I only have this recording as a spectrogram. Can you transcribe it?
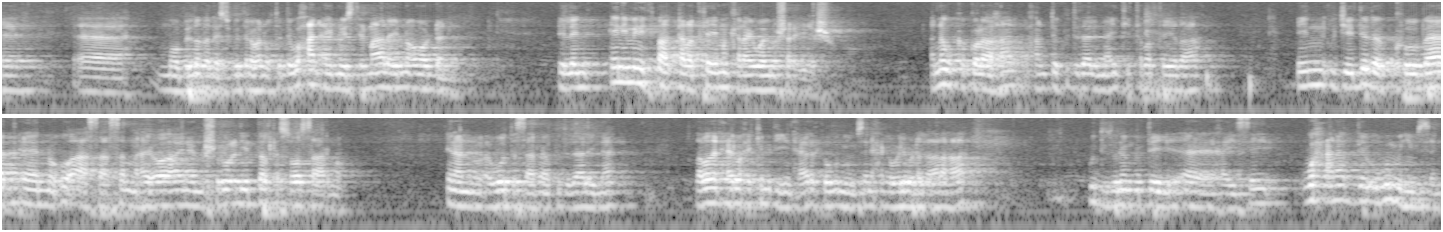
ee mobilada la isugu dirayo ha noqoto. Dee waxaan aynu isticmaalayno oo dhan. Ilan any minute baa qalad ka iman karaa waa inuu sharci yeesho. Annagu ka gole ahaan waxaanu dee ku dadaalaynaa intii tabartayada in ujeeddada koobaad eenu u aasaasannahay oo ah inaynu shuruucdii dalka soo saarno inaanu awoodda saarno aan ku dadaalaynaa. Labadan xeer waxay ka mid yihiin xeerarka ugu muhiimsan ee xagga weliba dhaqaalaha ah guddiduna mudday haysay. Waxaana dee ugu muhiimsan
